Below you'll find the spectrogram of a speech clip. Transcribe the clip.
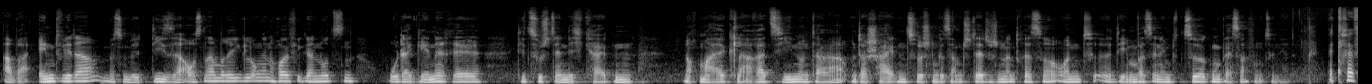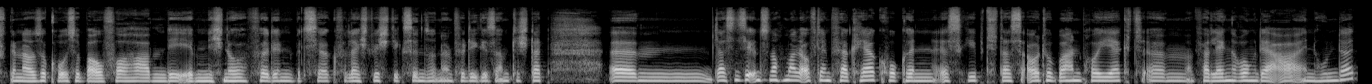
Aber entweder müssen wir diese Ausnahmeregelungen häufiger nutzen oder generell die Zuständigkeiten nochmal klarer ziehen und da unterscheiden zwischen gesamtstädtischem Interesse und äh, dem, was in den Bezirken besser funktioniert. Betrifft genauso große Bauvorhaben, die eben nicht nur für den Bezirk vielleicht wichtig sind, sondern für die gesamte Stadt. Ähm, lassen Sie uns nochmal auf den Verkehr gucken. Es gibt das Autobahnprojekt ähm, Verlängerung der A100.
